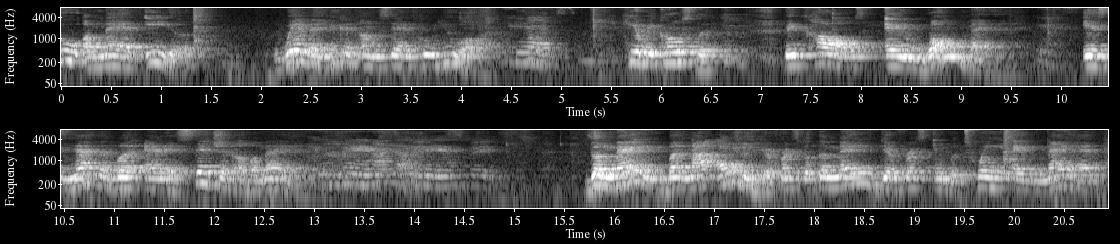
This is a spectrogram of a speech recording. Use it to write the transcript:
who a man is, women, you can understand who you are. Yes. Hear me closely. Because a woman man is nothing but an extension of a man. The main, but not only difference, but the main difference in between a man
